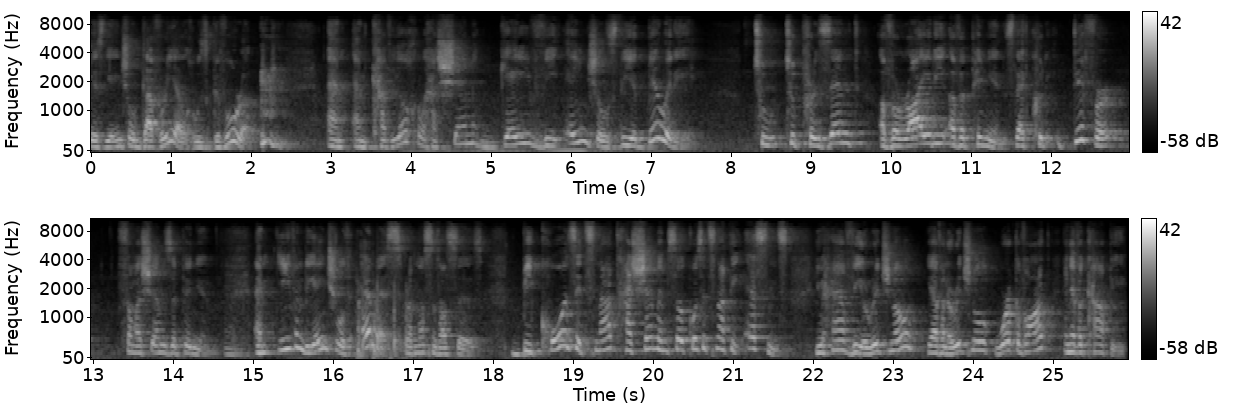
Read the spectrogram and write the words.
there's the angel Gavriel who's Gevura. and and Kaviochel Hashem gave the angels the ability to, to present a variety of opinions that could differ from Hashem's opinion. Mm. And even the angel of Emes, Rav Nosson Zal says, because it's not Hashem himself, because it's not the essence, you have the original, you have an original work of art, and you have a copy.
